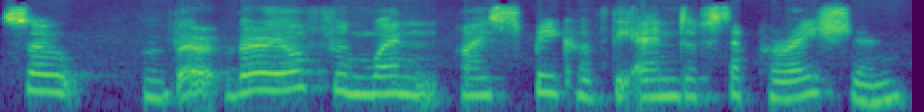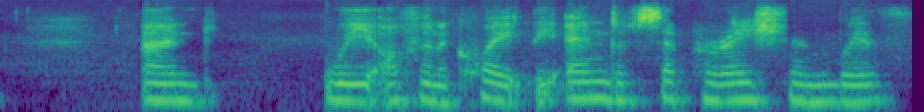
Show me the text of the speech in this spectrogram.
so very, often when I speak of the end of separation, and we often equate the end of separation with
